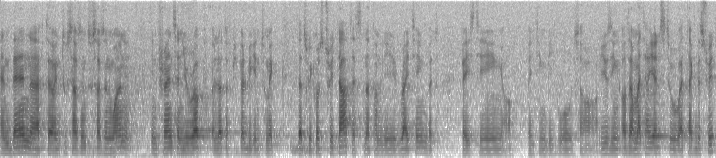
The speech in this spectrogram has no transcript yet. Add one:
And then after in 2000, 2001, in France and Europe, a lot of people begin to make that we call street art. That's not only writing, but pasting or painting big walls or using other materials to attack the street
